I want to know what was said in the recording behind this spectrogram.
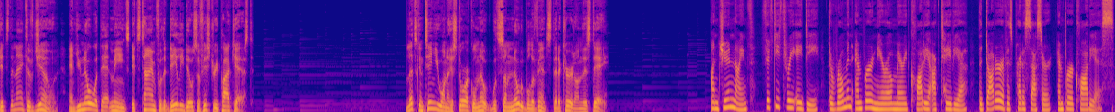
It's the 9th of June, and you know what that means. It's time for the Daily Dose of History podcast. Let's continue on a historical note with some notable events that occurred on this day. On June 9th, 53 AD, the Roman Emperor Nero married Claudia Octavia, the daughter of his predecessor, Emperor Claudius.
